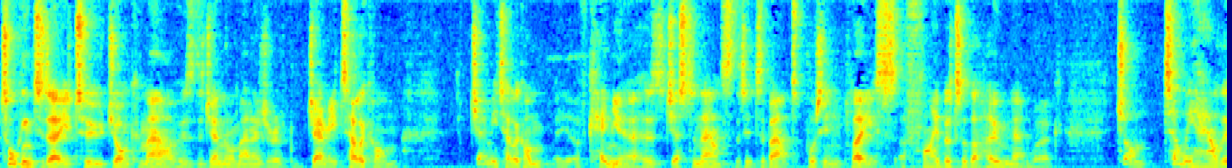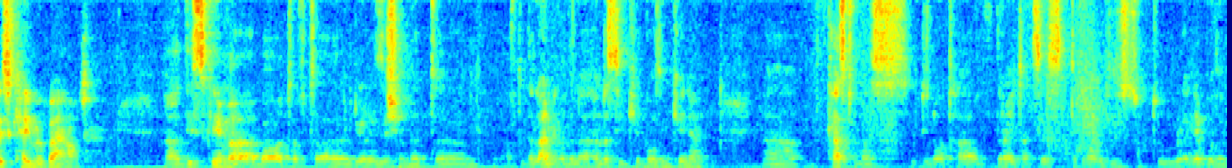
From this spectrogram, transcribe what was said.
talking today to John Kamau, who's the general manager of Jamii Telecom. Jamii Telecom of Kenya has just announced that it's about to put in place a fibre to the home network. John, tell me how this came about. Uh, this came about after realization that um, after the landing of the undersea cables in Kenya, uh, customers did not have the right access technologies to, to enable them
